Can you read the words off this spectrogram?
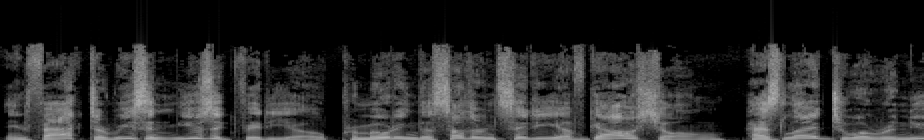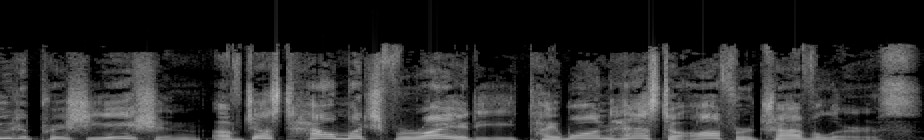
In fact, a recent music video promoting the southern city of Kaohsiung has led to a renewed appreciation of just how much variety Taiwan has to offer travelers.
